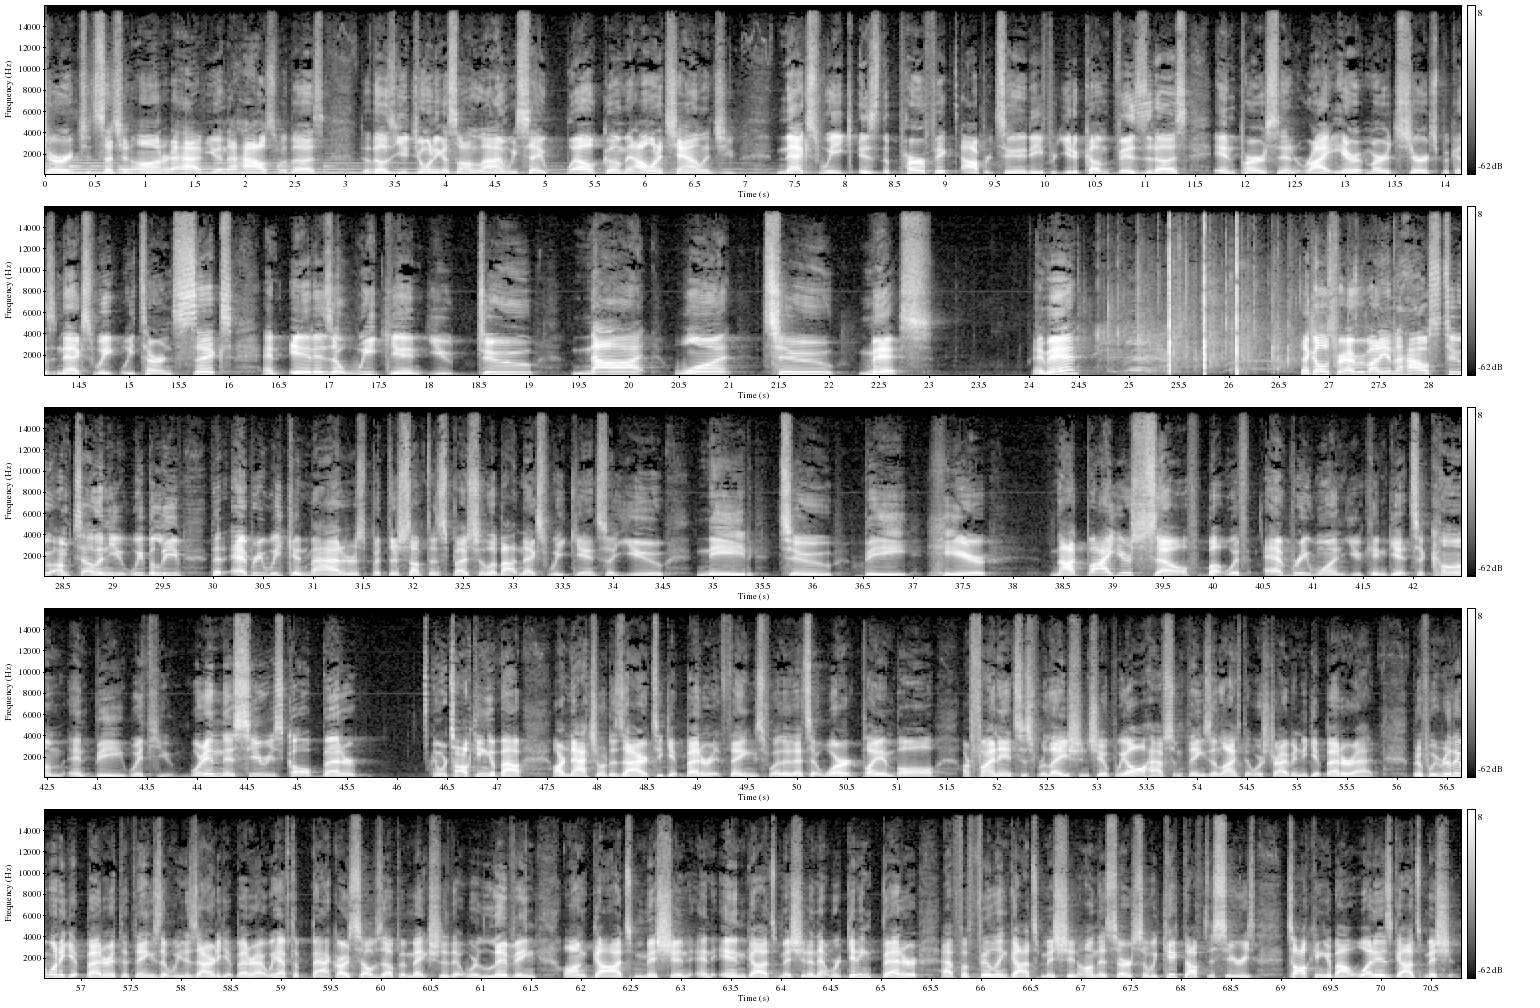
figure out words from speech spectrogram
Church. It's such an honor to have you in the house with us. To those of you joining us online, we say welcome, and I want to challenge you. Next week is the perfect opportunity for you to come visit us in person right here at Merge Church because next week we turn six, and it is a weekend you do not want to miss. Amen? That goes for everybody in the house, too. I'm telling you, we believe that every weekend matters, but there's something special about next weekend. So you need to be here, not by yourself, but with everyone you can get to come and be with you. We're in this series called Better. And we're talking about our natural desire to get better at things, whether that's at work, playing ball, our finances, relationship. We all have some things in life that we're striving to get better at. But if we really want to get better at the things that we desire to get better at, we have to back ourselves up and make sure that we're living on God's mission and in God's mission and that we're getting better at fulfilling God's mission on this earth. So we kicked off the series talking about what is God's mission.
